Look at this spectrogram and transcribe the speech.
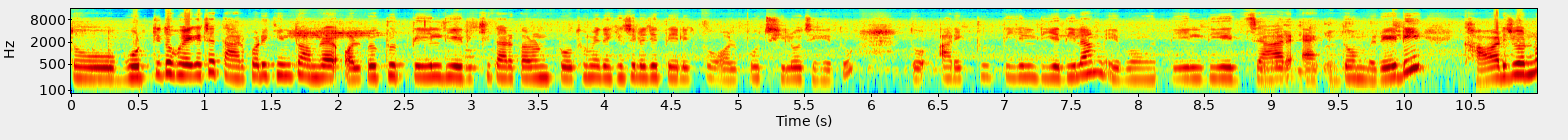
তো ভর্তি তো হয়ে গেছে, তারপরে কিন্তু আমরা অল্প একটু তেল দিয়ে দিচ্ছি। তার কারণ প্রথমে দেখেছিল যে তেল একটু অল্প ছিল যেহেতু। তো আর একটু তেল দিয়ে দিলাম এবং তেল দিয়ে জার একদম রেডি খাওয়ার জন্য।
